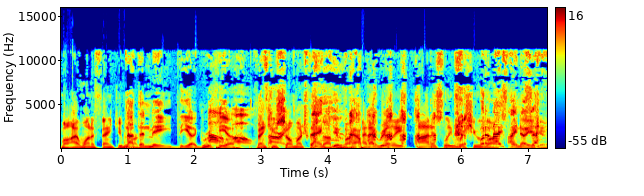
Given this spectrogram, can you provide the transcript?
Well, I want to thank you, Mark. Not than me, the uh, group Oh, here. oh, Thank you so much for Thank stopping you. by. And I really, honestly wish you luck nice I know you do.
